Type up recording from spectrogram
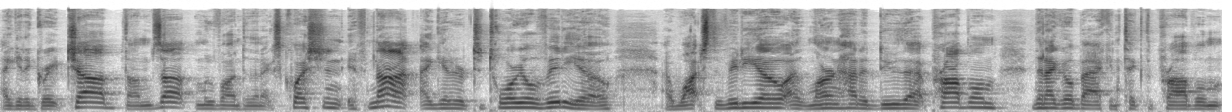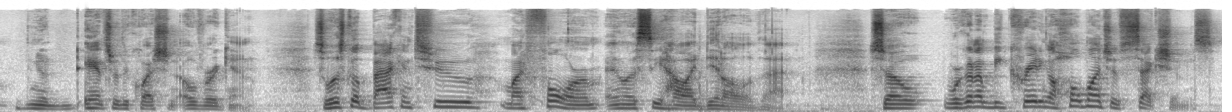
I get a great job, thumbs up, move on to the next question. If not, I get a tutorial video. I watch the video, I learn how to do that problem, then I go back and take the problem, you know, answer the question over again. So let's go back into my form and let's see how I did all of that. So we're going to be creating a whole bunch of sections.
